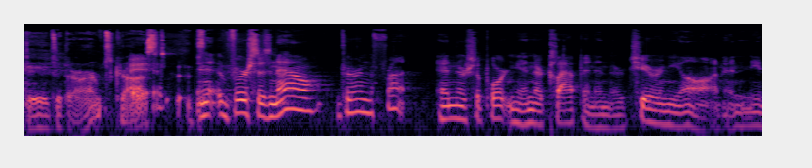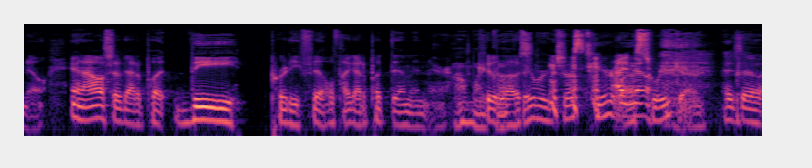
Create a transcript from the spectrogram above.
dudes with their arms crossed. It's- And versus now, they're in the front and they're supporting you and they're clapping and they're cheering you on. And, you know, and I also got to put the pretty filth. I got to put them in there. Oh my Kudos. God, they were just here last know. weekend. And so,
